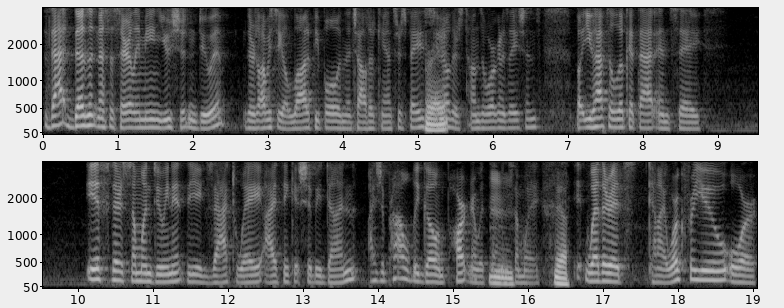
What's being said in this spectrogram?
that doesn't necessarily mean you shouldn't do it. There's obviously a lot of people in the childhood cancer space. Right. You know, there's tons of organizations, but you have to look at that and say, if there's someone doing it the exact way I think it should be done, I should probably go and partner with them in mm-hmm. some way. Yeah. Whether it's can I work for you or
